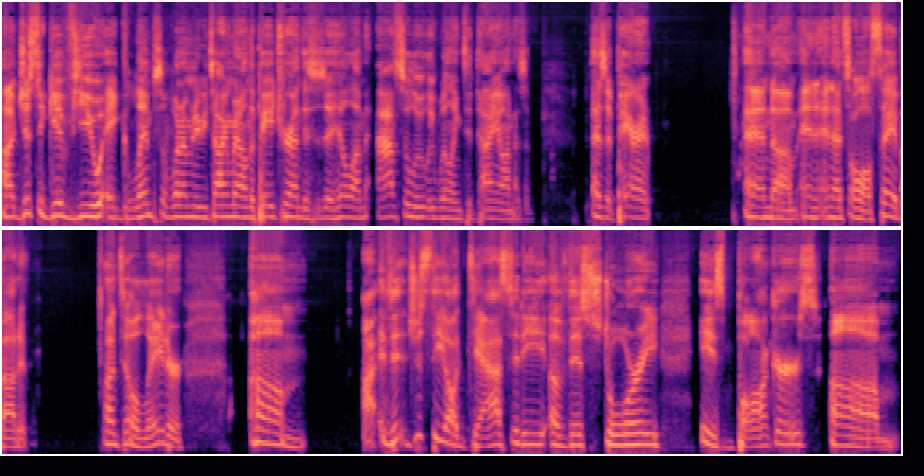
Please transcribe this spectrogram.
Uh, just to give you a glimpse of what I'm going to be talking about on the Patreon, this is a hill I'm absolutely willing to die on as a as a parent, and um and and that's all I'll say about it until later. Um, I, th- just the audacity of this story is bonkers. Um,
